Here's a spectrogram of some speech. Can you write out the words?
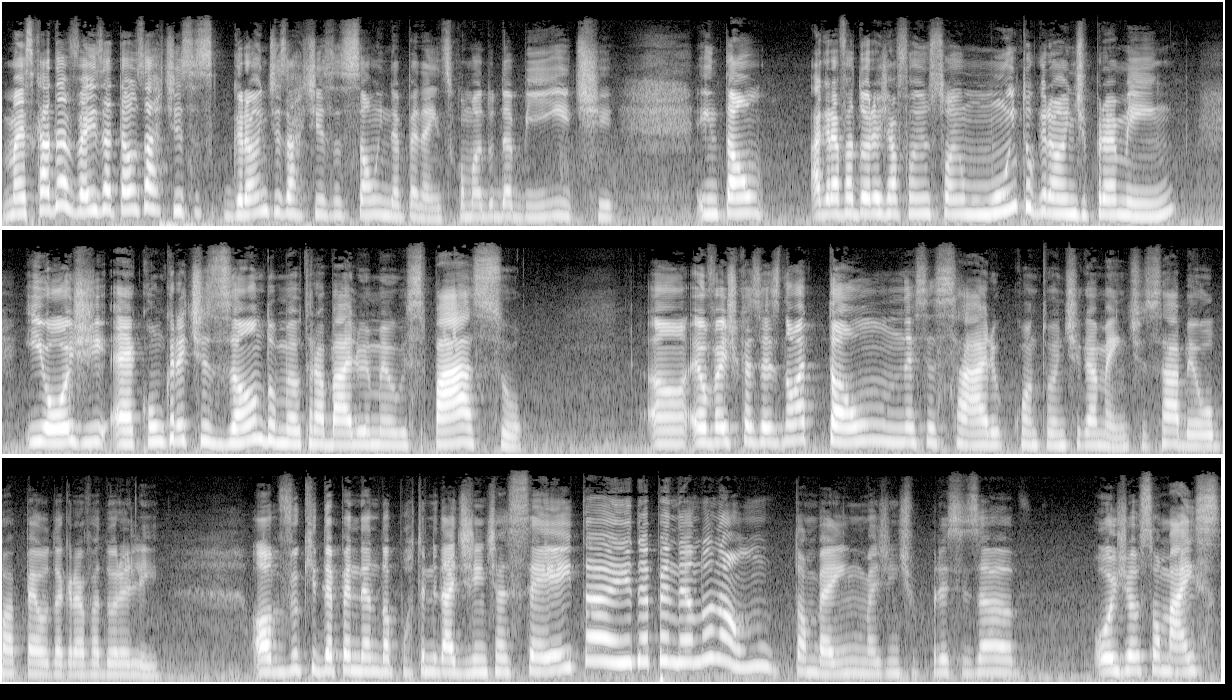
Mas cada vez até os artistas, grandes artistas, são independentes, como a Duda Beat. Então, a gravadora já foi um sonho muito grande para mim. E hoje, é, concretizando o meu trabalho e meu espaço, uh, eu vejo que às vezes não é tão necessário quanto antigamente, sabe? O papel da gravadora ali. Óbvio que dependendo da oportunidade a gente aceita e dependendo não também. Mas a gente precisa. Hoje eu sou mais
